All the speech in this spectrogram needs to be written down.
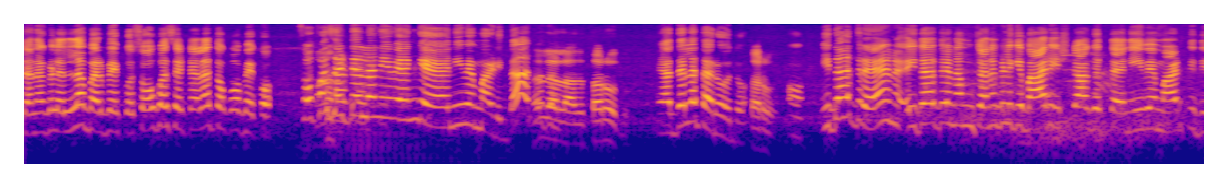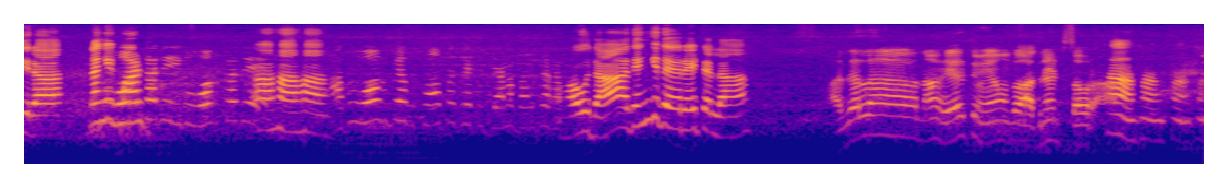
ಜನಗಳೆಲ್ಲ ಬರ್ಬೇಕು. ಸೋಫಾ ಸೆಟ್ ಎಲ್ಲ ತಗೋಬೇಕು. ಸೋಫಾ ಸೆಟ್ ಎಲ್ಲ ನೀವ್ ಹೆಂಗೆ ನೀವೇ ಮಾಡಿದ್ದ ಅಲ್ಲ ಅಲ್ಲ ಅದು ತರೋದು. ಅದೆಲ್ಲ ತರೋದು. ತರೋದು. ಇದಾದ್ರೆ ಇದಾದ್ರೆ ನಮ್ ಜನಗಳಿಗೆ ಬಾರಿ ಇಷ್ಟ ಆಗುತ್ತೆ. ನೀವೇ ಮಾಡ್ತಿದ್ದೀರಾ? ನಂಗೆ ಈಗ ಮಾಡ್ ಹೋಗ್ತದೆ, ಇದು ಹೋಗ್ತದೆ. ಹಾ ಹಾ ಹಾ. ಅದು ಹೋಗ್ಬೇಕು ಸ್ವಾಪ ಸೆಟ್ ಜನ ಬರ್ಬೇಕು ಹೌದಾ? ಅದ್ ಹೆಂಗಿದೆ ರೇಟ್ ಎಲ್ಲ? ಅದೆಲ್ಲ ನಾವ್ ಹೇಳ್ತೀವಿ ಒಂದು ಹದಿನೆಂಟು ಸಾವಿರ. ಹಾ ಹಾ ಹಾ ಹಾ.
